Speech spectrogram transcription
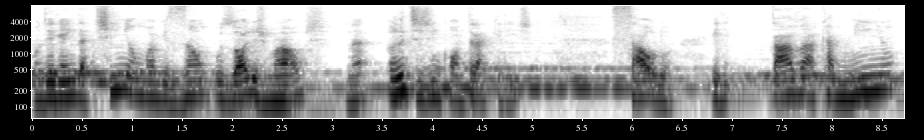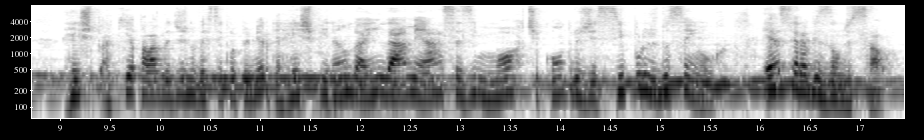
onde ele ainda tinha uma visão, os olhos maus, né, antes de encontrar Cristo. Saulo, ele estava a caminho, aqui a palavra diz no versículo 1 que é respirando ainda ameaças e morte contra os discípulos do Senhor. Essa era a visão de Saulo.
